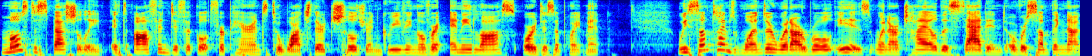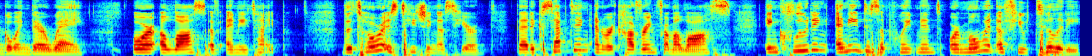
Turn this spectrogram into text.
Most especially, it's often difficult for parents to watch their children grieving over any loss or disappointment. We sometimes wonder what our role is when our child is saddened over something not going their way or a loss of any type. The Torah is teaching us here that accepting and recovering from a loss, including any disappointment or moment of futility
